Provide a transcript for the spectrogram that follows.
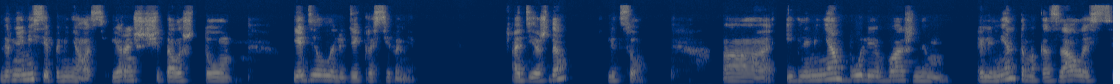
вернее, миссия поменялась. Я раньше считала, что я делала людей красивыми. Одежда, лицо. А, и для меня более важным элементом оказалось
